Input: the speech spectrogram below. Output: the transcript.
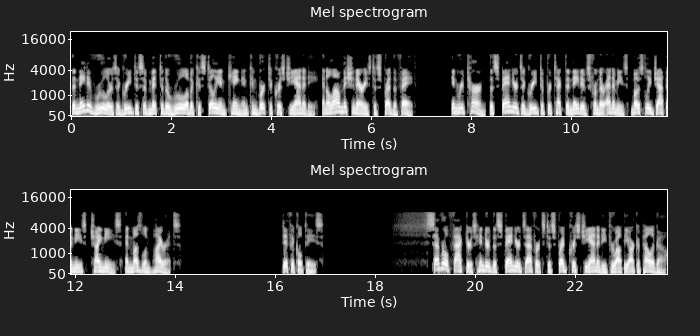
The native rulers agreed to submit to the rule of a Castilian king and convert to Christianity, and allow missionaries to spread the faith. In return, the Spaniards agreed to protect the natives from their enemies, mostly Japanese, Chinese, and Muslim pirates. Difficulties Several factors hindered the Spaniards' efforts to spread Christianity throughout the archipelago.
